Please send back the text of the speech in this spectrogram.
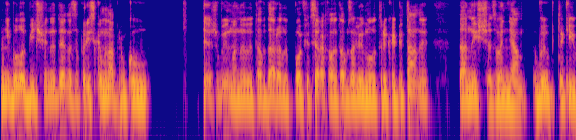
не було більше ніде на запорізькому напрямку. Теж виманили та вдарили по офіцерах, але там загинуло три капітани та нижче званням. Ви такі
